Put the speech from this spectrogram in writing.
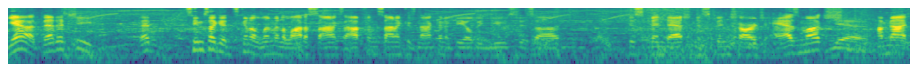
Yeah, that actually, that seems like it's going to limit a lot of Sonic's options. Sonic is not going to be able to use his, uh, his spin dash and his spin charge as much. Yeah. I'm not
